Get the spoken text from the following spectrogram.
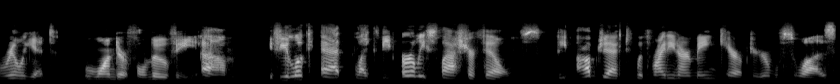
brilliant, wonderful movie. Um, if you look at like the early slasher films, the object with writing our main characters was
